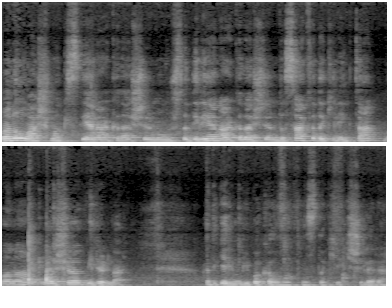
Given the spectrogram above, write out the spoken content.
Bana ulaşmak isteyen arkadaşlarım olursa, dileyen arkadaşlarım da sayfadaki linkten bana ulaşabilirler. Hadi gelin bir bakalım aklınızdaki kişilere.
